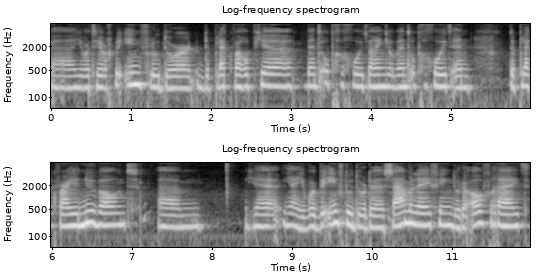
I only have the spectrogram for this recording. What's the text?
uh, je wordt heel erg beïnvloed door de plek waarop je bent opgegroeid, waarin je bent opgegroeid en de plek waar je nu woont. Um, je, ja, je wordt beïnvloed door de samenleving, door de overheid,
